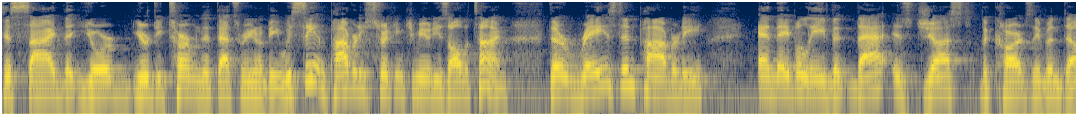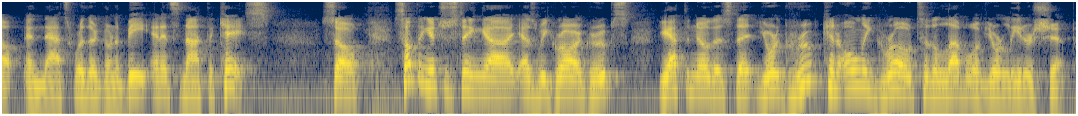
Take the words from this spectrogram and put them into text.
decide that you're you're determined that that's where you're going to be. We see it in poverty-stricken communities all the time. They're raised in poverty and they believe that that is just the cards they've been dealt and that's where they're going to be and it's not the case. So, something interesting uh, as we grow our groups, you have to know this that your group can only grow to the level of your leadership.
